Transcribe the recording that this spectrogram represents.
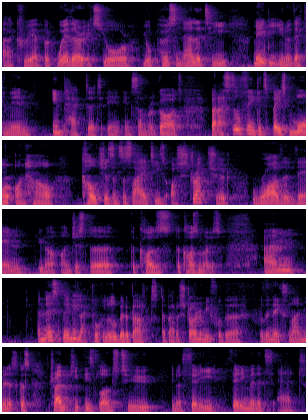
uh, career. But whether it's your your personality, maybe you know that can then impact it in, in some regards but I still think it's based more on how cultures and societies are structured rather than you know on just the the cos the cosmos. Um, and let's maybe like talk a little bit about about astronomy for the for the next nine minutes because try and keep these vlogs to you know 30, 30 minutes at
